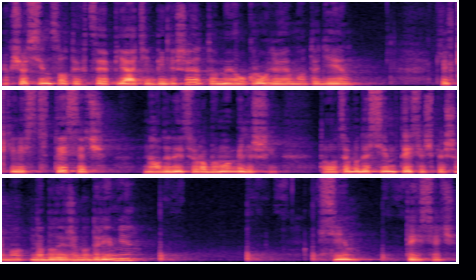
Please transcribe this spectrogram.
Якщо 7 сотих це 5 і більше, то ми округлюємо тоді кількість тисяч на одиницю робимо більші. То це буде 7 тисяч, пишемо наближено до рівня. 7 тисяч.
